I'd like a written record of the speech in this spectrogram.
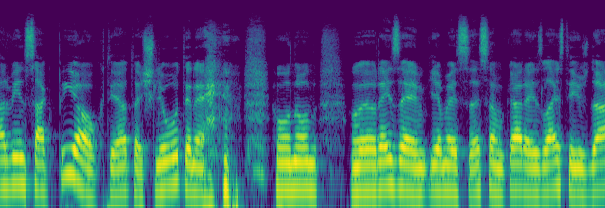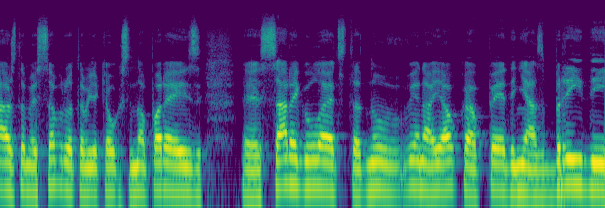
arvien sāk pieaugt, ja, tā šļūtenē, un, un, un reizēm, ja mēs esam kādreiz laistījuši dārzu, tad mēs saprotam, ja kaut kas nav pareizi saregulēts, tad, nu, vienā jaukā pēdiņās brīdī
